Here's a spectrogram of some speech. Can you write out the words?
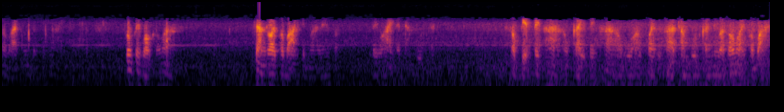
ประวัติคนเป็นยังไงผมเคยบอกเขาว่าสร้างรอยพระบาทขึ้นมาแล้วก็ไปไหว้กันทำบุญกันเอาเปลี่ยนไปฆ่าเอาไก่ไปฆ่าเอาวัวควายไปฆ่าทำบุญกันนี่ว่าเขาไหว้พระบาท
